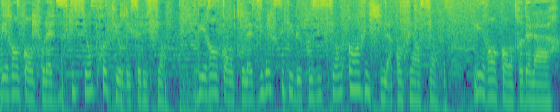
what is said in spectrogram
Des rencontres où la discussion procure des solutions. Des rencontres où la diversité de positions enrichit la compréhension. Les rencontres de l'art.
